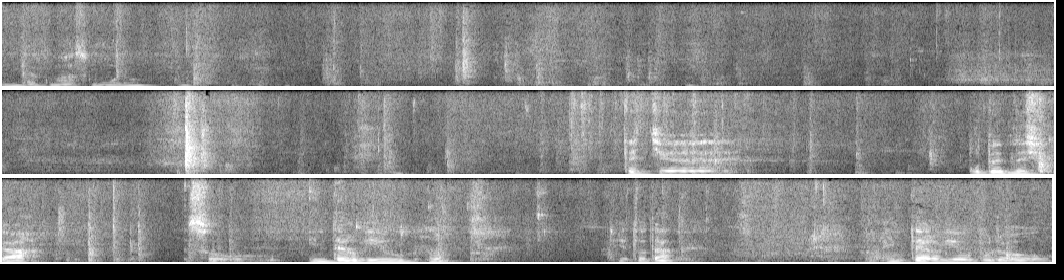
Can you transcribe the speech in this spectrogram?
Hm, tak má smůlu. Teď eh, ode dneška jsou interview. Hm? Je to tak? Interview budou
